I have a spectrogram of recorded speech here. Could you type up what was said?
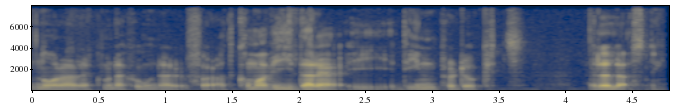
Några rekommendationer för att komma vidare i din produkt eller lösning.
